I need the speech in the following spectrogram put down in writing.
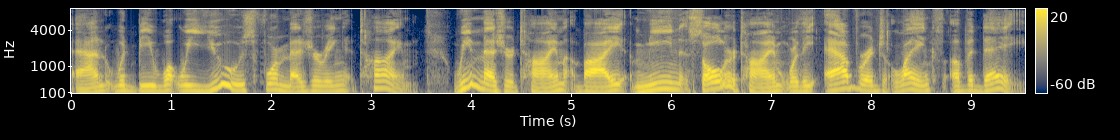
and would be what we use for measuring time. We measure time by mean solar time or the average length of a day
